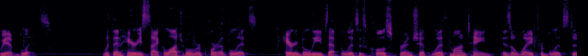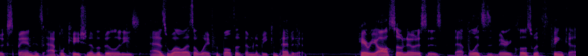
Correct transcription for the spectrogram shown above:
we have Blitz. Within Harry's psychological report of Blitz, Harry believes that Blitz's close friendship with Montagne is a way for Blitz to expand his application of abilities, as well as a way for both of them to be competitive. Harry also notices that Blitz is very close with Finka,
